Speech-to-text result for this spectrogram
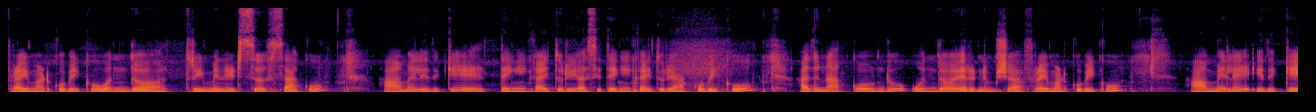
ಫ್ರೈ ಮಾಡ್ಕೋಬೇಕು. ಒಂದು ತ್ರೀ ಮಿನಿಟ್ಸ್ ಸಾಕು. ಆಮೇಲೆ ಇದಕ್ಕೆ ತೆಂಗಿನಕಾಯಿ ತುರಿ, ಹಸಿ ತೆಂಗಿನಕಾಯಿ ತುರಿ ಹಾಕ್ಕೋಬೇಕು. ಅದನ್ನು ಹಾಕ್ಕೊಂಡು ಒಂದು ಎರಡು ನಿಮಿಷ ಫ್ರೈ ಮಾಡ್ಕೋಬೇಕು. ಆಮೇಲೆ ಇದಕ್ಕೆ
